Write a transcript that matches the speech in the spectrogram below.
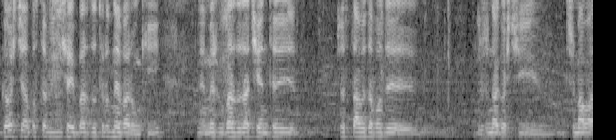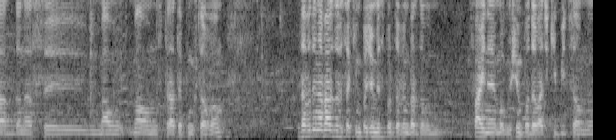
Gościa postawili dzisiaj bardzo trudne warunki. Mecz był bardzo zacięty. Przez całe zawody drużyna gości trzymała do nas y, małą, małą stratę punktową. Zawody na bardzo wysokim poziomie sportowym, bardzo fajne, mogły się podobać kibicom. No,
